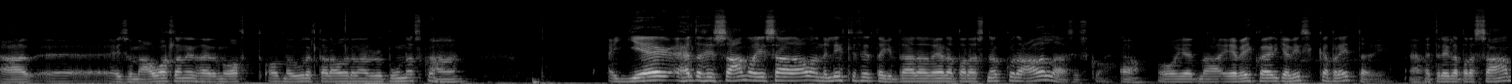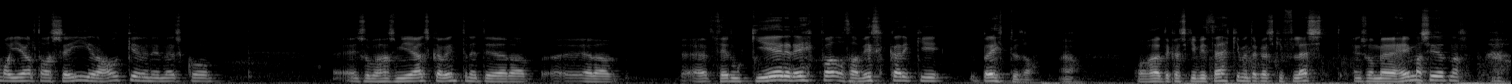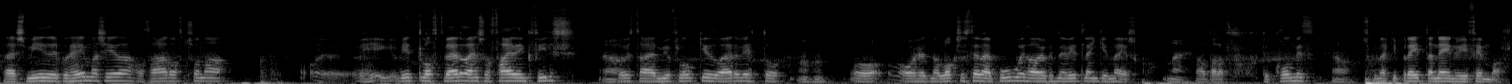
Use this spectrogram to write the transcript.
að uh, eins og með áallanir það eru nú oft orðnar úreltar áður en það eru búnar sko. Já, Ég held að því sama og ég sagði áðan með litlu fyrirtækin það er að vera bara snöggur að aðlaða sig sko. já, og hérna ef eitthvað er ekki að virka breyta því. Já, þetta er eiginlega bara sama og ég er alltaf að segja ágjöfinni með sko eins og það sem ég elska við interneti er að, er að er, þegar þú gerir eitthvað og það virkar ekki breyttu þá. Já, og þetta er kannski, við þekkjum þetta kannski flest eins og með heimasíðurnar. Það er smíðið ykkur heimasíða og það er oft svona eh, vill oft verða eins og fæðing fíls veist, það er mjög flókið og erfitt og, uh -huh, og, og hérna, loksist þegar það er búið þá er einhvern veginn vill engin meir sko. það er bara, þetta er komið. Skulum ekki breyta neinu í fimm ár.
